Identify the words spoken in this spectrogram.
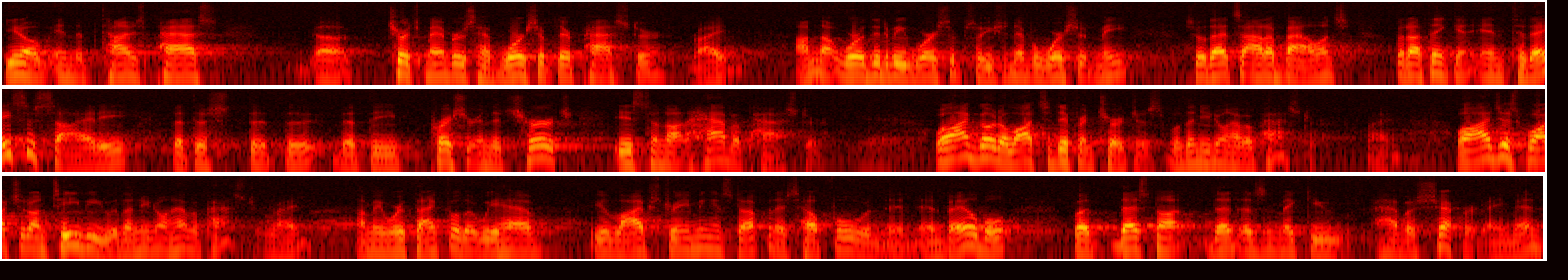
you know, in the times past, uh, church members have worshiped their pastor, right? I'm not worthy to be worshiped, so you should never worship me. So that's out of balance. But I think in, in today's society, that, that, the, that the pressure in the church is to not have a pastor. Well, I go to lots of different churches. Well, then you don't have a pastor, right? Well, I just watch it on TV. Well, then you don't have a pastor, right? I mean, we're thankful that we have live streaming and stuff, and it's helpful and, and, and available. But that's not that doesn't make you have a shepherd. Amen.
